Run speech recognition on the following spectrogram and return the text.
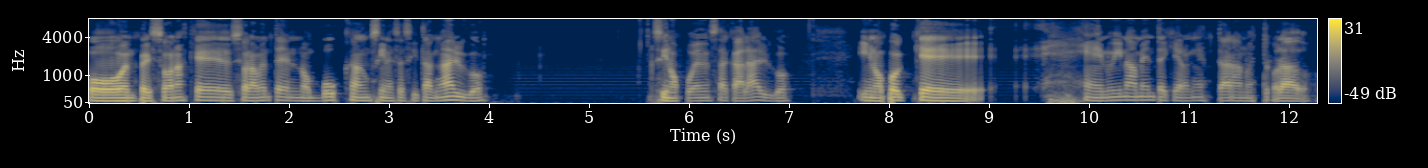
o en personas que solamente nos buscan si necesitan algo, si nos pueden sacar algo, y no porque genuinamente quieran estar a nuestro lado.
